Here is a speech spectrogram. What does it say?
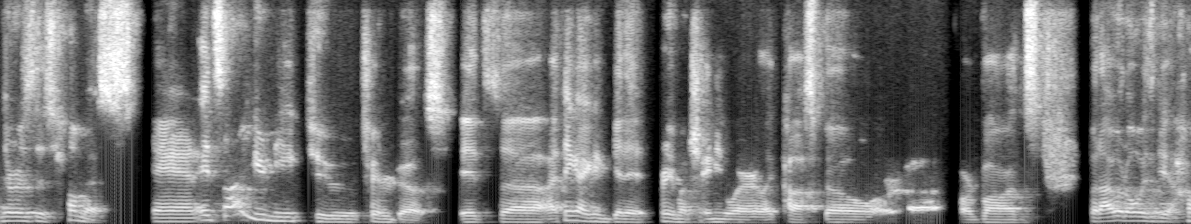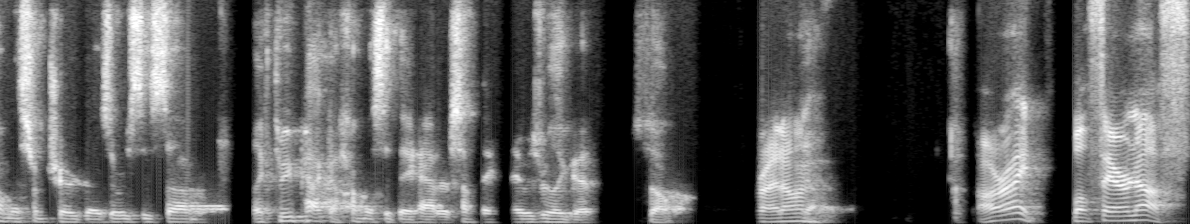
There is this hummus, and it's not unique to Trader Joe's. It's uh, I think I can get it pretty much anywhere, like Costco or uh, or Vons. But I would always get hummus from Trader Joe's. There was this um, like three pack of hummus that they had or something. It was really good. So right on. Yeah. All right. Well, fair enough.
